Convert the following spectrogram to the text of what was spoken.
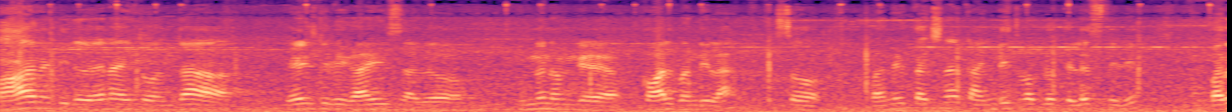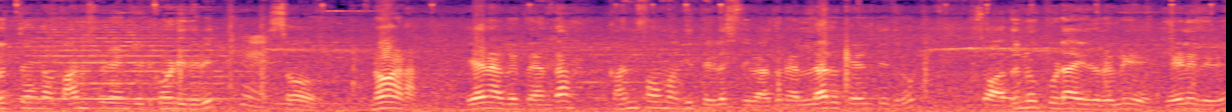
ಮಹಾನಟಿದು ಏನಾಯಿತು ಅಂತ ಹೇಳ್ತೀವಿ ಗಾಯ್ಸ್ ಅದು ಇನ್ನೂ ನಮಗೆ ಕಾಲ್ ಬಂದಿಲ್ಲ. ಸೊ ಬಂದಿದ ತಕ್ಷಣ ಖಂಡಿತವಾಗ್ಲೂ ತಿಳಿಸ್ತೀವಿ. ಬರುತ್ತೆ ಅನ್ನೋ ಕಾನ್ಫಿಡೆಂಟ್ ಇಟ್ಕೊಂಡಿದ್ದೀವಿ. ಸೊ ನೋಡೋಣ ಏನಾಗುತ್ತೆ ಅಂತ ಕನ್ಫರ್ಮ್ ಆಗಿ ತಿಳಿಸ್ತೀವಿ. ಅದನ್ನೆಲ್ಲರೂ ಕೇಳ್ತಿದ್ರು. ಸೊ ಅದನ್ನು ಕೂಡ ಇದರಲ್ಲಿ ಹೇಳಿದ್ದೀವಿ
